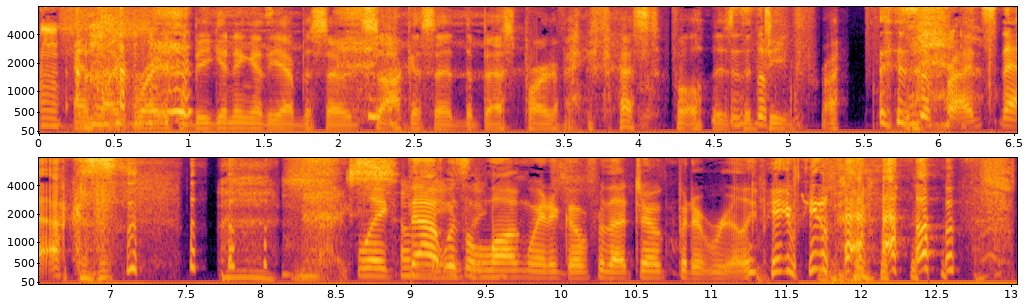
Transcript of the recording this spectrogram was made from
and like right at the beginning of the episode, Sokka said the best part of any festival is, Is the, the- deep fry. is the fried snacks. Nice. like that was a long way to go for that joke, but it really made me laugh.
